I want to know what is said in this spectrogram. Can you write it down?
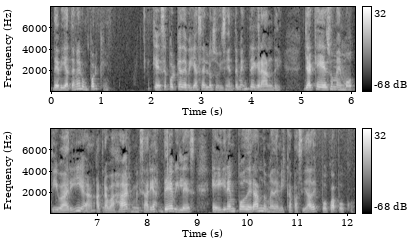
Debía tener un porqué que ese porqué debía ser lo suficientemente grande, ya que eso me motivaría a trabajar mis áreas débiles e ir empoderándome de mis capacidades poco a poco.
